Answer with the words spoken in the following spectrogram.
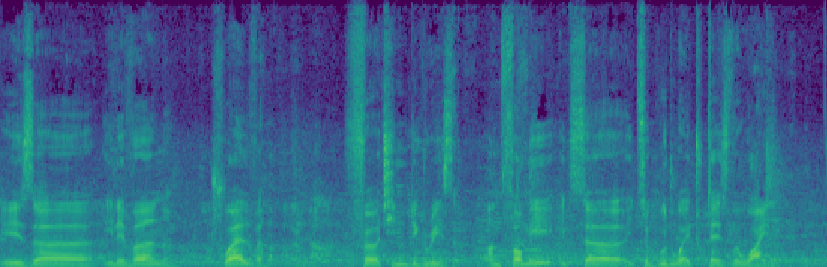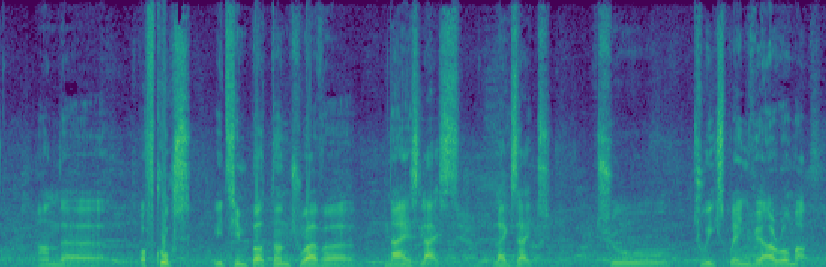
is uh, 11, 12, 13 degrees. And for me, it's a, it's a good way to taste the wine. And uh, of course, it's important to have a nice glass like that to, to explain the aroma.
